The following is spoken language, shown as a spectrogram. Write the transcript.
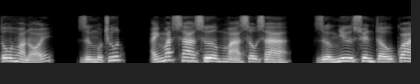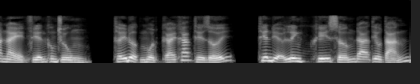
Tô Hòa nói, dừng một chút, ánh mắt xa xưa mà sâu xa, dường như xuyên thấu qua này phiến không trung, thấy được một cái khác thế giới, thiên địa linh khí sớm đã tiêu tán,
